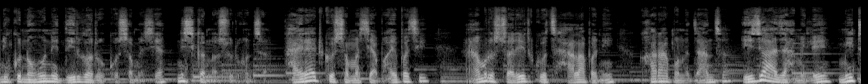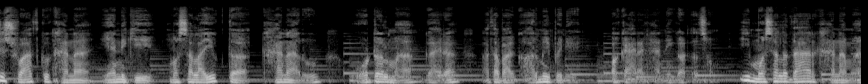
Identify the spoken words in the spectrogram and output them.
निको नहुने दीर्घ रोगको समस्या निस्कन सुरु हुन्छ। थाइराइडको समस्या भएपछि हाम्रो शरीरको छाला पनि खराब हुन जान्छ। हिजो आज हामीले मिठो स्वादको खाना यानि कि मसलायुक्त खानाहरू होटलमा गएर अथवा घरमै पनि पकाएर खाने गर्दछौ। यी मसलादार खानामा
